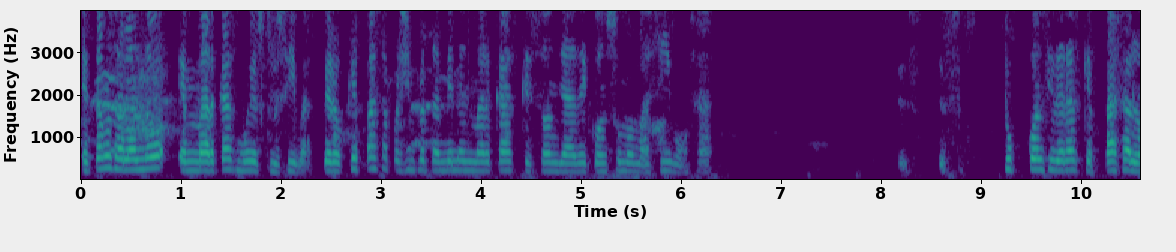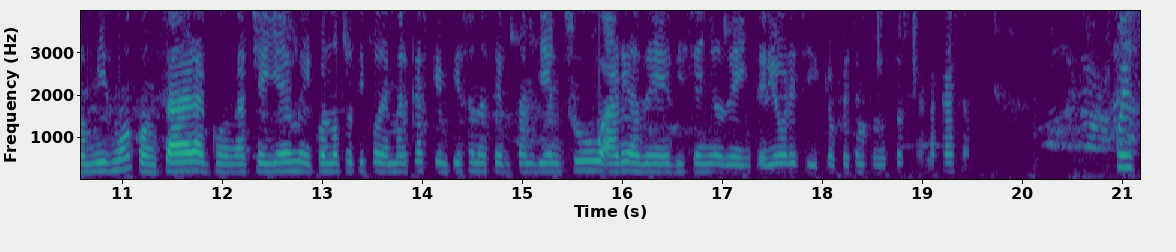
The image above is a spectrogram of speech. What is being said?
estamos hablando en marcas muy exclusivas, pero ¿qué pasa, por ejemplo, también en marcas que son ya de consumo masivo? O sea, ¿tú consideras que pasa lo mismo con Zara, con HM y con otro tipo de marcas que empiezan a hacer también su área de diseño de interiores y que ofrecen productos para la casa? Pues,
